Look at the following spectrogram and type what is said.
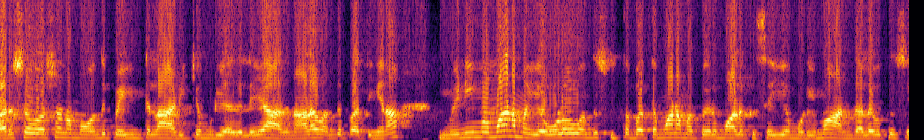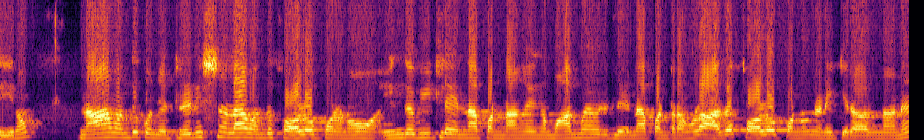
வருஷ வருஷம் நம்ம வந்து பெயிண்ட் எல்லாம் அடிக்க முடியாது இல்லையா? அதனால வந்து பாத்தீங்கன்னா மினிமமா நம்ம எவ்வளவு வந்து சுத்தபத்தமா நம்ம பெருமாளுக்கு செய்ய முடியுமோ அந்த அளவுக்கு செய்யறோம் நான் வந்து கொஞ்சம் ட்ரெடிஷ்னலா வந்து ஃபாலோ பண்ணணும். எங்க வீட்டில் என்ன பண்ணாங்க எங்க மாமியார் வீட்டில் என்ன பண்றாங்களோ அதை ஃபாலோ பண்ணணும்னு நினைக்கிறாள் நான்.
